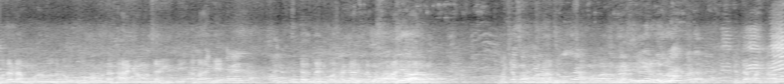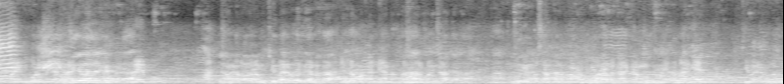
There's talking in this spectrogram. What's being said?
మొదట మూడు రోజులు హోమగుండ కార్యక్రమం జరిగింది. అలాగే పుట్టక దనిపోసిన కార్యక్రమం ఆదివారం పోచమ్మ బోనాలు సోమవారం నాడు ఈరోజు పెద్దపట్నాలు మరియు ఓడిపోయే కార్యక్రమం జరిగింది. రేపు మంగళవారం చివరి రోజు కనుక ఎల్లమ్మ కళ్యాణం సందర్భంగా ముగింపు సందర్భంగా బోనాల కార్యక్రమం ఉంటుంది. అలాగే చివరి రోజు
